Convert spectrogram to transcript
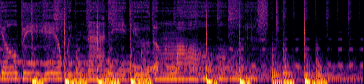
you'll be here when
